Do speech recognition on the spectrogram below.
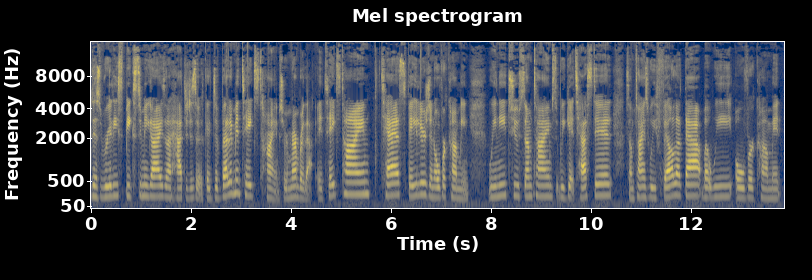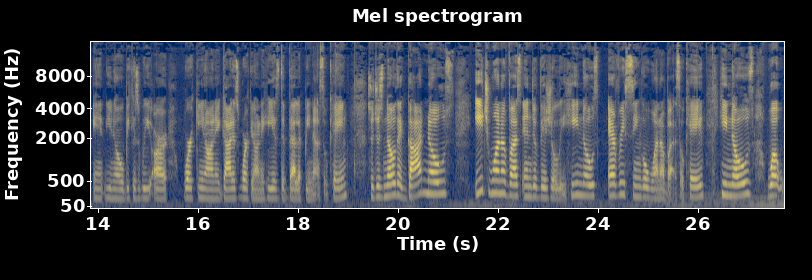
this really speaks to me, guys, and I had to just okay. Development takes time, so remember that it takes time, tests, failures, and overcoming. We need to sometimes we get tested, sometimes we fail at that, but we overcome it, and you know because we are working on it. God is working on it. He is developing us. Okay, so just know that God knows each one of us individually. He knows every single one of us, okay? He knows what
